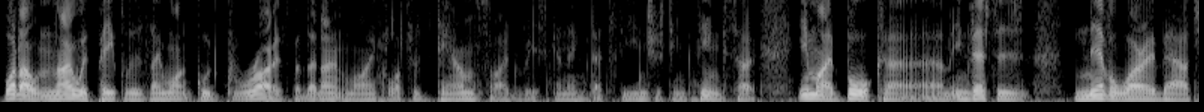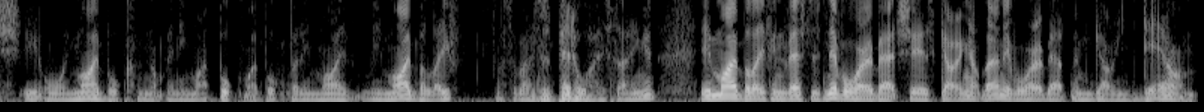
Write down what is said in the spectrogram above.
what I know with people is they want good growth, but they don't like lots of downside risk, and that's the interesting thing. So, in my book, uh, investors never worry about, or in my book, not in my book, my book, but in my in my belief, I suppose is a better way of saying it. In my belief, investors never worry about shares going up; they never worry about them going down.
